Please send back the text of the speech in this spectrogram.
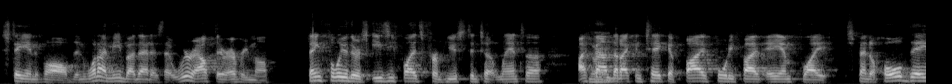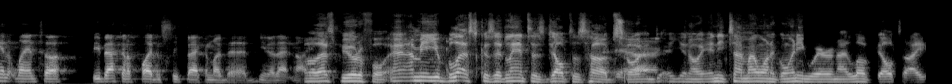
stay involved. And what I mean by that is that we're out there every month. Thankfully, there's easy flights from Houston to Atlanta. I found right. that I can take a 5:45 a.m. flight, spend a whole day in Atlanta, be back on a flight, and sleep back in my bed. You know that night. Oh, that's beautiful. And I mean, you're blessed because Atlanta's Delta's hub. So yeah. you know, anytime I want to go anywhere, and I love Delta, I,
